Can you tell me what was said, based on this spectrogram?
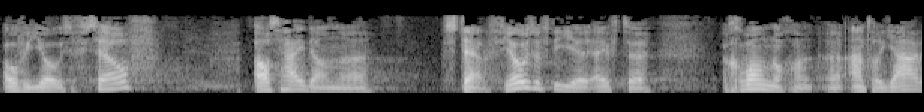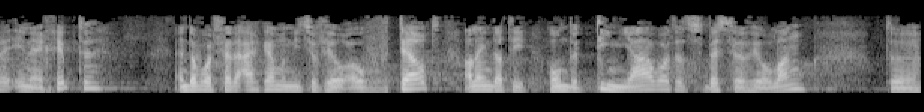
over Jozef zelf. Als hij dan uh, sterft. Jozef die uh, heeft gewoon nog een, een, aantal jaren in Egypte. En daar wordt verder eigenlijk helemaal niet zoveel over verteld. Alleen dat hij 110 jaar wordt. Dat is best wel heel lang. De,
